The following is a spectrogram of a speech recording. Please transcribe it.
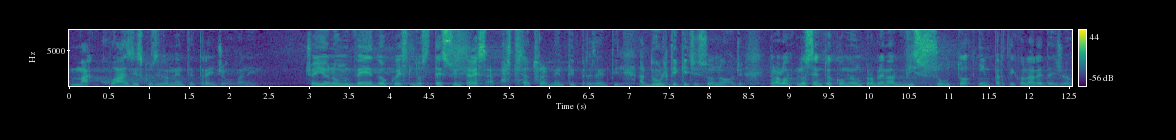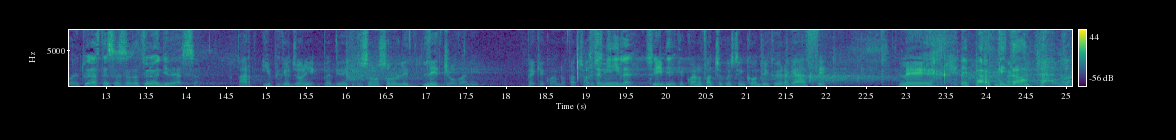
ma quasi esclusivamente tra i giovani. Cioè io non vedo lo stesso interesse, a parte naturalmente i presenti adulti che ci sono oggi, però lo, lo, sento come un problema vissuto in particolare dai giovani. Tu hai la stessa sensazione o è diversa? Io più che giovani direi che ci sono solo le, le giovani, perché quando faccio... Al questi, femminile? Sì, quindi? perché quando faccio questi incontri con i ragazzi... Le... È partita l'applauso.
